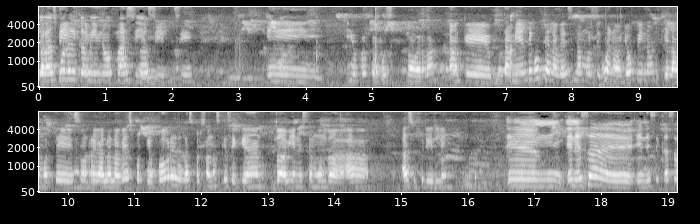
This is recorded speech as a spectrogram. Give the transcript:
para ti por el camino fácil. fácil, sí. Y yo creo que pues no, ¿verdad? Aunque también digo que a la vez la muerte, bueno, yo opino que la muerte es un regalo a la vez porque pobre de las personas que se quedan todavía en este mundo a a sufrirle. Em, en, esa, en ese caso,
